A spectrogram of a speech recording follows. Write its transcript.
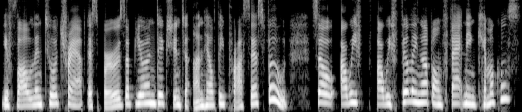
you fall into a trap that spurs up your addiction to unhealthy processed food. So are we are we filling up on fattening chemicals?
